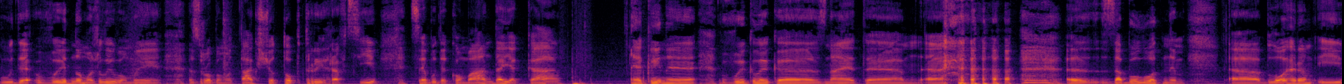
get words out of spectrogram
буде видно, можливо, ми зробимо так, що топ-3 гравці це буде команда, яка. Кине виклик, е, знаєте, е, заболотним е, блогерам і.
